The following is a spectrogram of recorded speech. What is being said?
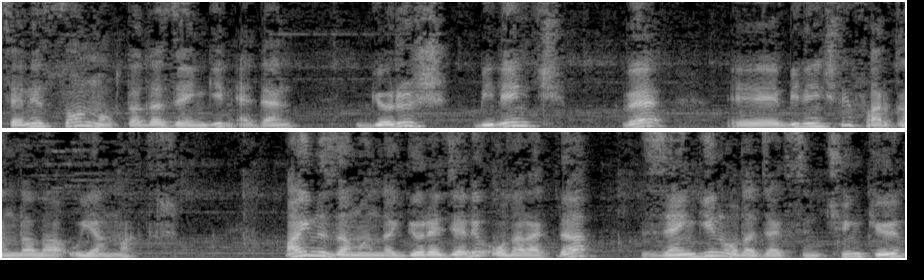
seni son noktada zengin eden görüş, bilinç ve e, bilinçli farkındalığa uyanmaktır. Aynı zamanda göreceli olarak da zengin olacaksın çünkü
